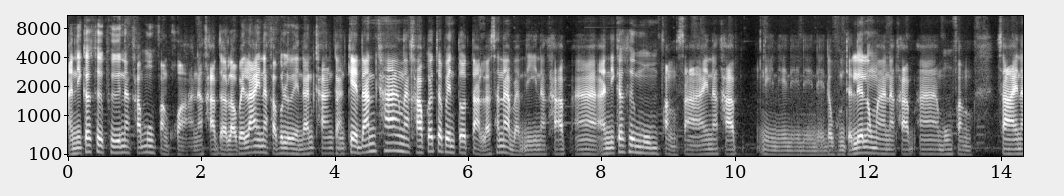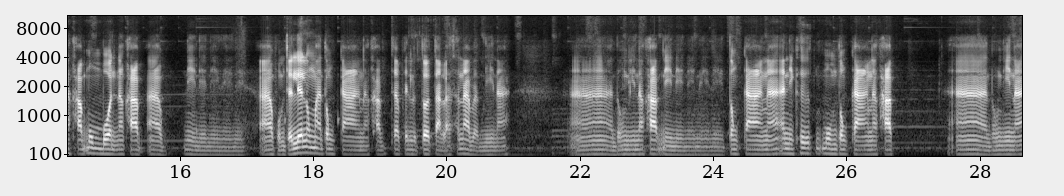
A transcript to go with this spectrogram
อันนี้ก็คือพื้นนะครับมุมฝั่งขวานะครับเดี๋ยวเราไปไล่นะครับบริเวณด้านข้างกันสังเกตด้านข้างนะครับ ก็จะเป็นตัวตัดลักษณะแบบนี้นะครับอ่าอันนี้ก็คือมุมฝั่งซ้ายนะครับนี่นี่นี่นี่เดี๋ยวผมจะเลื่อนลงมานะครับอ่ามุมฝั่งซ้ายนะครับ มุมบนนะครับอ่านี่นี่นี่นี่นี่อ่าผมจะเลื่อนลงมาตรงกลางนะครับ จะเป็นตัวตัดลักษณะแบบนี้นะอ่าตรงนี้นะครับนี่นี่นี่นี่ตรงกลางนะ อันนี้คือมุมตรงกลางนะครับอ่าตรงนี้นะ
